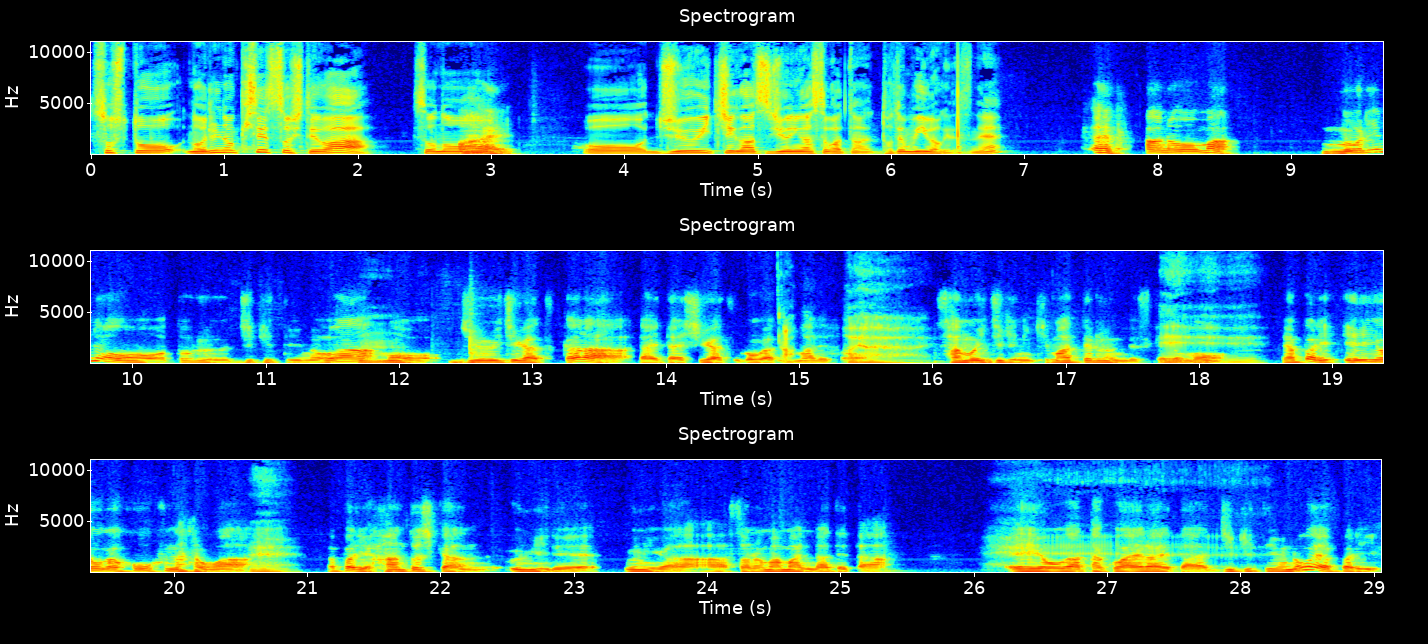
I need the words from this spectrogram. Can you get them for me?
そうすると海苔の季節としてはその、はい。お11月12月とかってのはとてもいいわけですね。え、あの、まあ、海苔の取る時期っていうのは、うんもう11月からだいたい4月、5月までと。寒い時期に決まってるんですけども、えやっぱり栄養が豊富なのはえ、ええやっぱり半年間海で、海がそのままになってた栄養が蓄えられた時期っていうのは、やっぱり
